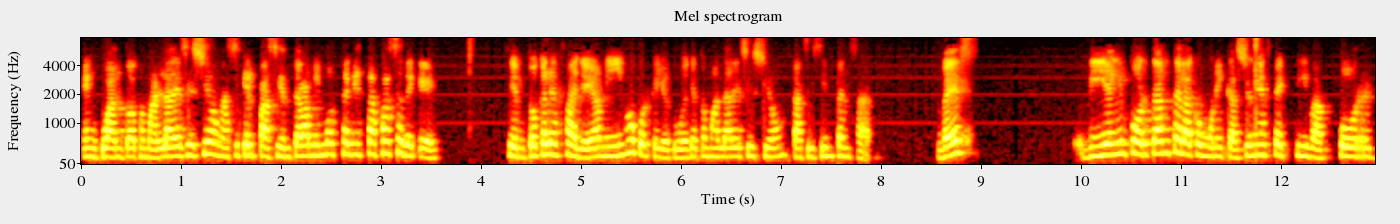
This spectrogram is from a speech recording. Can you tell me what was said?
en cuanto a tomar la decisión. Así que el paciente ahora mismo está en esta fase de que siento que le fallé a mi hijo porque yo tuve que tomar la decisión casi sin pensar. ¿Ves? bien importante la comunicación efectiva. ¿Por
